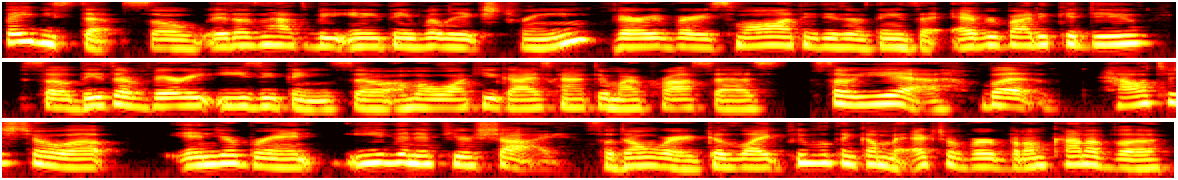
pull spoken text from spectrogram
baby steps. So it doesn't have to be anything really extreme, very, very small. I think these are things that everybody could do. So these are very easy things. So I'm going to walk you guys kind of through my process. So yeah, but how to show up in your brand, even if you're shy. So don't worry. Cause like people think I'm an extrovert, but I'm kind of a,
